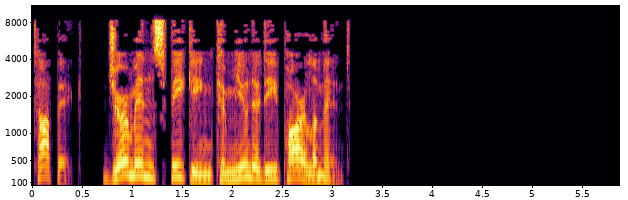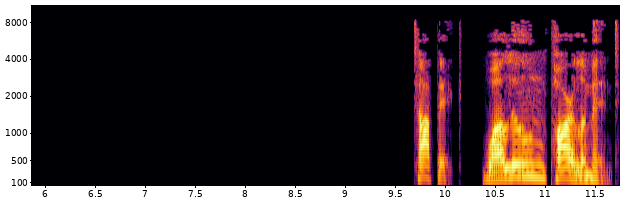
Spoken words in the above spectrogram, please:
Topic: German-speaking community parliament Topic: Walloon Parliament.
